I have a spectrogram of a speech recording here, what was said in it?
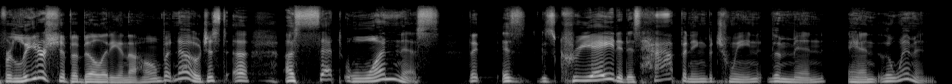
for leadership ability in the home, but no, just a, a set oneness that is, is created, is happening between the men and the women.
